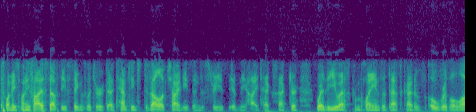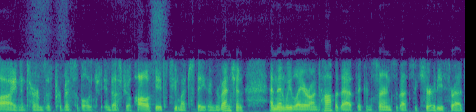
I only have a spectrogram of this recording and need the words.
2025 stuff, these things which are attempting to develop Chinese industries in the high-tech sector, where the U.S. complains that that's kind of over the line in terms of permissible industrial policy. It's too much state intervention. And then we layer on top of that the concerns about security threats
